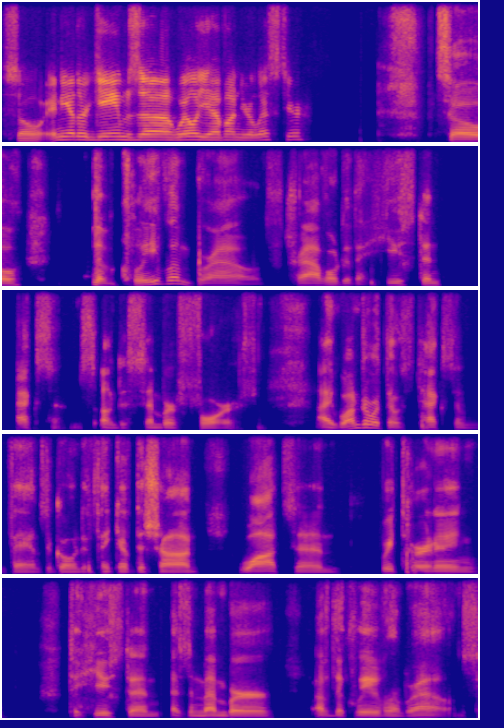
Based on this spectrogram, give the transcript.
So, any other games, uh, Will, you have on your list here? So, the Cleveland Browns travel to the Houston Texans on December 4th. I wonder what those Texan fans are going to think of Deshaun Watson returning to Houston as a member of the Cleveland Browns.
